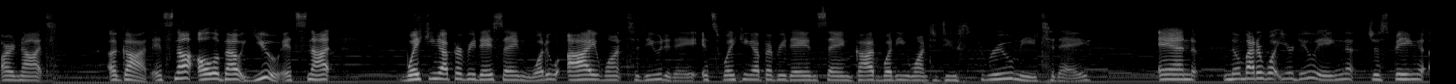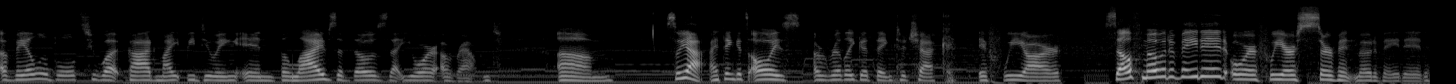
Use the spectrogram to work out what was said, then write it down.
are not a God, it's not all about you. It's not waking up every day saying, What do I want to do today? It's waking up every day and saying, God, what do you want to do through me today? And no matter what you're doing, just being available to what God might be doing in the lives of those that you're around. Um, so, yeah, I think it's always a really good thing to check if we are self motivated or if we are servant motivated.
